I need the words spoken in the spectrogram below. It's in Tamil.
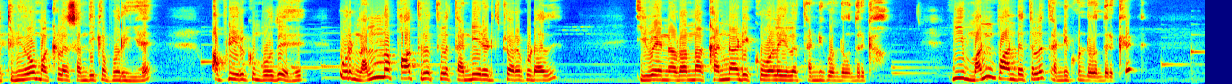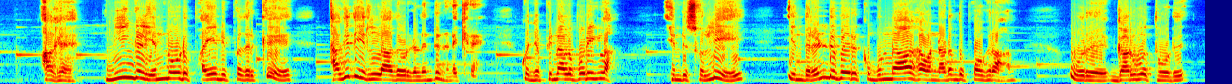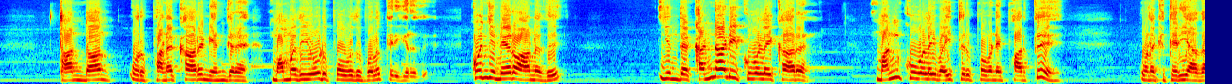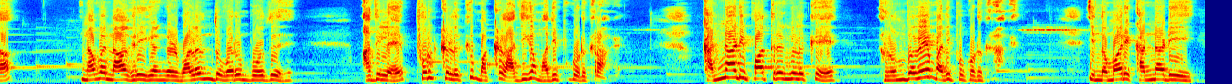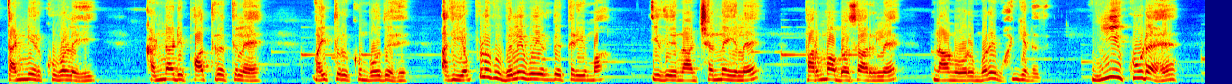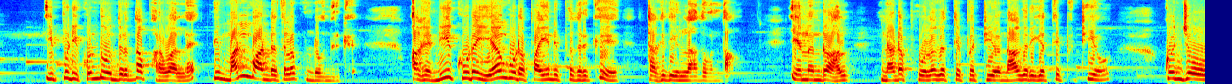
எத்தனையோ மக்களை சந்திக்க போகிறீங்க அப்படி இருக்கும்போது ஒரு நல்ல பாத்திரத்தில் தண்ணீர் எடுத்துகிட்டு வரக்கூடாது. இவன் என்னடான்னா கண்ணாடி குவளையில் தண்ணி கொண்டு வந்திருக்கான் நீ மண் பாண்டத்தில் தண்ணி கொண்டு வந்திருக்க. ஆக நீங்கள் என்னோடு பயணிப்பதற்கு தகுதி இல்லாதவர்கள் என்று நினைக்கிறேன். கொஞ்சம் பின்னால் போகிறீங்களா என்று சொல்லி இந்த ரெண்டு பேருக்கு முன்னாக அவன் நடந்து போகிறான் ஒரு கர்வத்தோடு தான் தான் ஒரு பணக்காரன் என்கிற மமதியோடு போவது போல தெரிகிறது. கொஞ்ச நேரம் ஆனது இந்த கண்ணாடி குவளைக்காரன் மண் குவளை வைத்திருப்பவனை பார்த்து உனக்கு தெரியாதா? நவ நாகரிகங்கள் வளர்ந்து வரும்போது அதில் பொருட்களுக்கு மக்கள் அதிக மதிப்பு கொடுக்குறாங்க. கண்ணாடி பாத்திரங்களுக்கு ரொம்பவே மதிப்பு கொடுக்குறாங்க. இந்த மாதிரி கண்ணாடி தண்ணீர் குவளை கண்ணாடி பாத்திரத்தில் வைத்திருக்கும் போது அது எவ்வளவு விலை உயர்ந்து தெரியுமா? இது நான் சென்னையில் பர்மா பசாரில் நான் ஒரு முறை வாங்கினது. நீ கூட இப்படி கொண்டு வந்திருந்தா பரவாயில்ல. நீ மண் பாண்டத்தில் கொண்டு வந்திருக்க. ஆக நீ கூட ஏன் கூட பயணிப்பதற்கு தகுதி இல்லாதவன் தான். ஏனென்றால் நடப்பு உலகத்தை பற்றியோ நாகரிகத்தை பற்றியோ கொஞ்சம்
